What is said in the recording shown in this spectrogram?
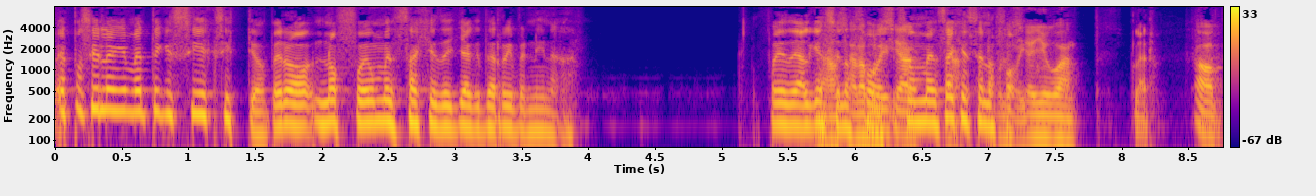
es posiblemente que sí existió, pero no fue un mensaje de Jack the Ripper ni nada. Fue de alguien No, o sea, xenofóbico. policía- fue un mensaje la xenofóbico. llegó antes. Claro. No,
